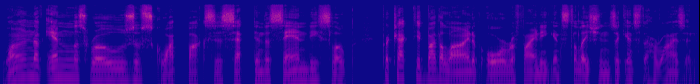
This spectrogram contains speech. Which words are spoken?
one of endless rows of squat boxes set in the sandy slope, protected by the line of ore refining installations against the horizon.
